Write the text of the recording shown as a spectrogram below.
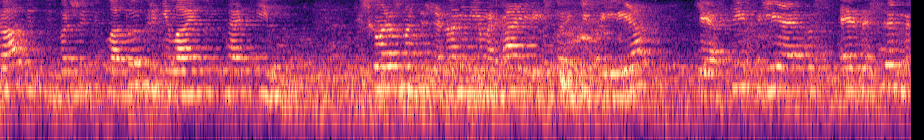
радостью, с большой теплотой приняла эту инициативу. της χώρας μας της ενώνει μια μεγάλη ιστορική φιλία και αυτή η φιλία έδωσε, έδεσε με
